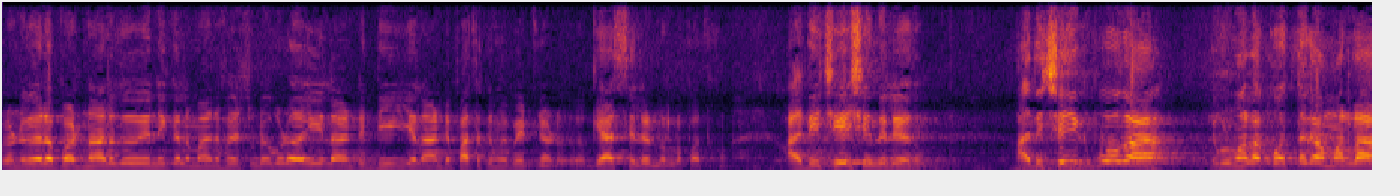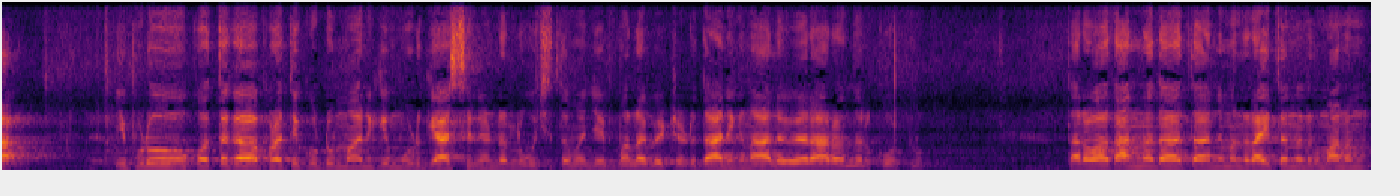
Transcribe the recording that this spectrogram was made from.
రెండు వేల పద్నాలుగు ఎన్నికల మేనిఫెస్టోలో కూడా ఇలాంటి దీ ఇలాంటి పథకమే పెట్టినాడు గ్యాస్ సిలిండర్ల పథకం. అది చేసింది లేదు. అది చేయకపోగా ఇప్పుడు మళ్ళీ కొత్తగా మళ్ళా ఇప్పుడు కొత్తగా ప్రతి కుటుంబానికి మూడు గ్యాస్ సిలిండర్లు ఉచితం అని చెప్పి మళ్ళీ పెట్టాడు. దానికి నాలుగు వేల ఆరు వందల కోట్లు. తర్వాత అన్నదాత అని మన రైతన్నలకు మనం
